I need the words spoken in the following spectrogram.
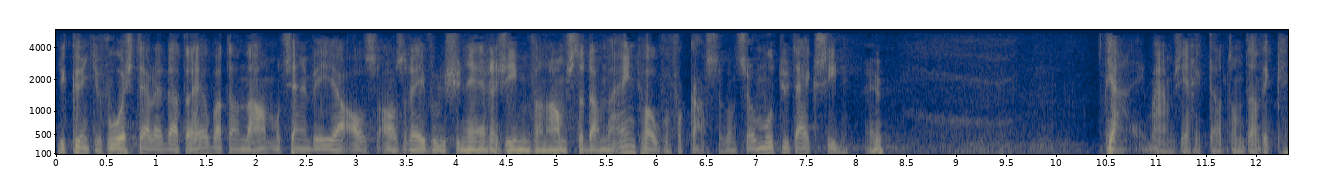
je kunt je voorstellen dat er heel wat aan de hand moet zijn, je als, als revolutionair regime van Amsterdam naar Eindhoven verkassen. Want zo moet u het eigenlijk zien. Hè? Ja, waarom zeg ik dat? Omdat ik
